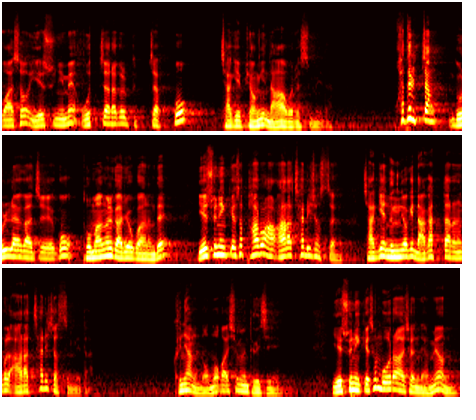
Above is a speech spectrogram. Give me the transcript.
와서 예수님의 옷자락을 붙잡고 자기 병이 나아버렸습니다. 화들짝 놀래가지고 도망을 가려고 하는데 예수님께서 바로 알아차리셨어요. 자기의 능력이 나갔다라는 걸 알아차리셨습니다. 그냥 넘어가시면 되지. 예수님께서 뭐라 하셨냐면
